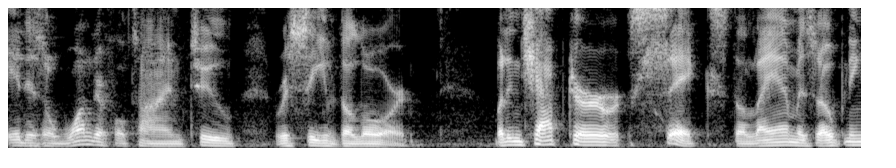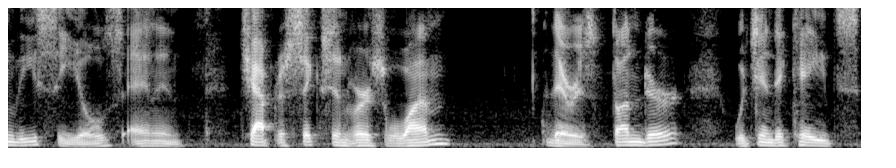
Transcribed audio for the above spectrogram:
it is a wonderful time to receive the Lord. But in chapter 6, the Lamb is opening these seals, and in chapter 6 and verse 1, there is thunder, which indicates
